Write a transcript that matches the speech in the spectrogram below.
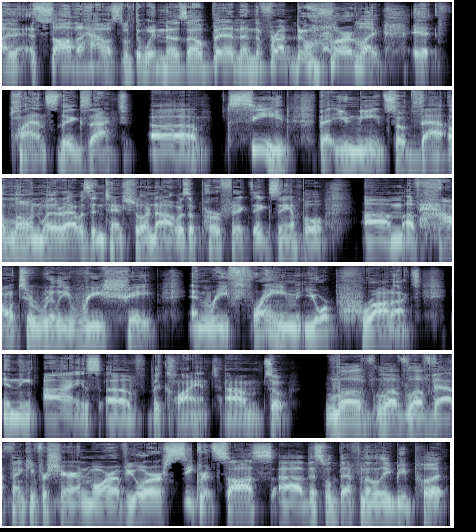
I saw the house with the windows open and the front door. like it plants the exact uh, seed that you need. So that alone, whether that was intentional or not, was a perfect example um, of how to really reshape and reframe your product in the eyes of the client. Um, so love, love, love that. Thank you for sharing more of your secret sauce. Uh, this will definitely be put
